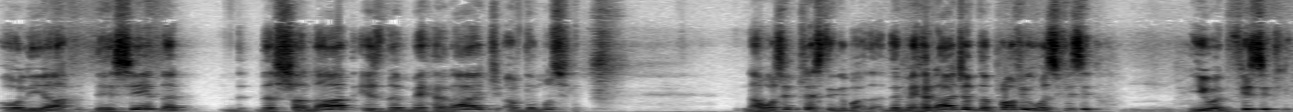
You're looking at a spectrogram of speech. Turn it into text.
awliya, they say that the salat is the mihraj of the Muslim. Now, what's interesting about that? The mihraj of the Prophet was physical. He went physically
